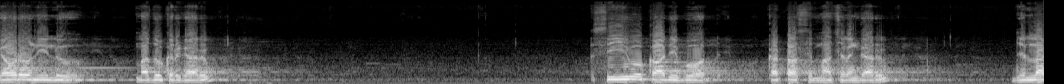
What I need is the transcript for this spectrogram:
గౌరవనీయులు మధుకర్ గారు సిఇఓ ఖాదీ బోర్డ్ కట్టా సింహాచలం గారు జిల్లా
